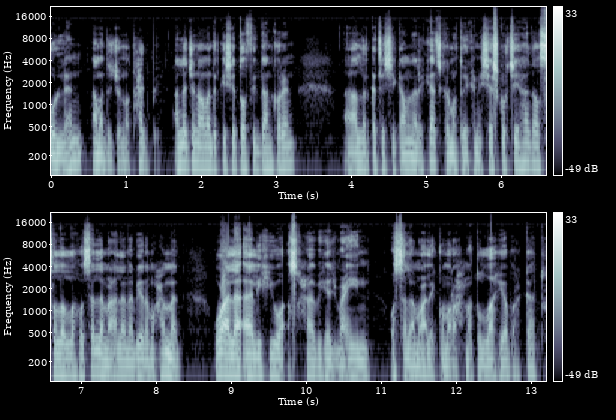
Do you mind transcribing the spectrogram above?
কল্যাণ আমাদের জন্য থাকবে। আল্লাহ যেন আমাদেরকে সে তৌফিক দান করেন। আল্লাহর কাছে সে কামনা রেখে আজকের মতো এখানে শেষ করছি। হাদা সাল্লাহ সাল্লাম আল্লাহ নবীনা মোহাম্মদ ও আলা আলিহি ও আসহাবি আজমাইন। আসসালামু আলাইকুম রহমতুল্লাহ বারকাতু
